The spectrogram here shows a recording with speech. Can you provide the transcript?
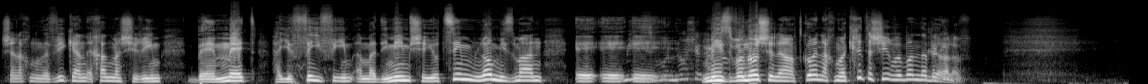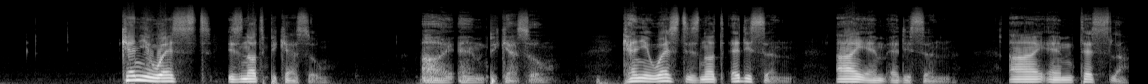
שאנחנו נביא כאן אחד מהשירים באמת היפהפיים, המדהימים, שיוצאים לא מזמן... מעיזבונו של לארט כהן. אנחנו נקריא את השיר ובואו נדבר קדימה. עליו. Kanye West is not Picasso. I am Picasso. Kanye West is not Edison. I am Edison. I am Tesla.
